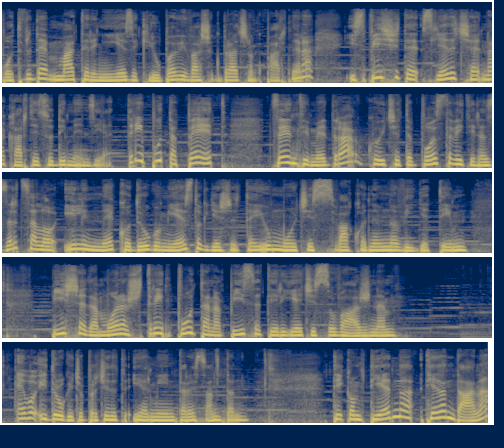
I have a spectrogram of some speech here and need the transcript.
potvrde materinji jezik ljubavi vašeg bračnog partnera, ispišite sljedeće na karticu dimenzije. 3 puta 5 cm koju ćete postaviti na zrcalo ili neko drugo mjesto gdje ćete ju moći svakodnevno vidjeti. Piše da moraš tri puta napisati riječi su važne. Evo i drugi ću pročitati jer mi je interesantan. Tijekom tjedna, tjedan dana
